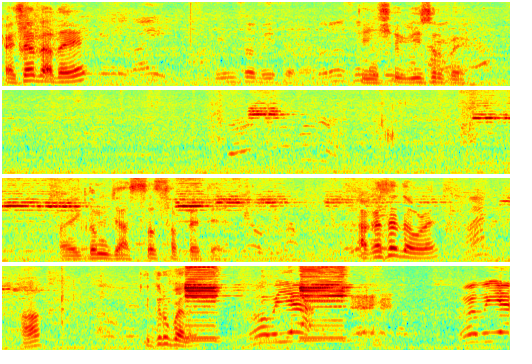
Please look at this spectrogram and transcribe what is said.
कैसा दादा हे? तीन सौ बीस है तीनशे वीस रुपये. एकदम जास्त सफ़ेद आहे. हा कसा जवळ आहे? हा? किती रुपयाला आहे? भैया. ओ भैया.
